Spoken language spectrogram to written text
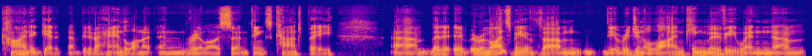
kind of get a bit of a handle on it and realize certain things can't be. Um, but it, it, reminds me of um, the original Lion King movie when um,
